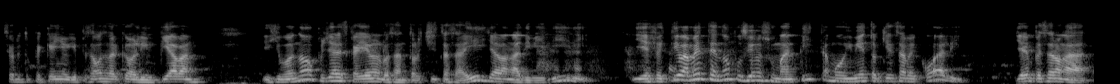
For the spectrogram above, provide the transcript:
cerrito pequeño, y empezamos a ver que lo limpiaban. Y dijimos, no, pues ya les cayeron los antorchistas ahí, ya van a dividir. Y, y efectivamente, ¿no? Pusieron su mantita, movimiento quién sabe cuál, y ya empezaron a,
